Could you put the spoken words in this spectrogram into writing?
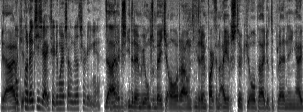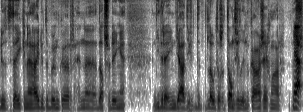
Ja, op natuurlijk, maar het zijn ook dat soort dingen. ja, eigenlijk is iedereen bij ons een beetje allround. Iedereen pakt een eigen stukje op. Hij doet de planning, hij doet het tekenen, hij doet de bunker en eh, dat soort dingen. En iedereen, ja, die dat loopt als een tandwiel in elkaar, zeg maar. Dus, Ja.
